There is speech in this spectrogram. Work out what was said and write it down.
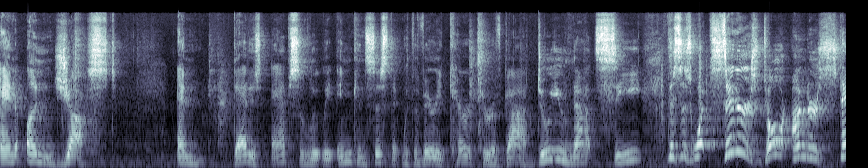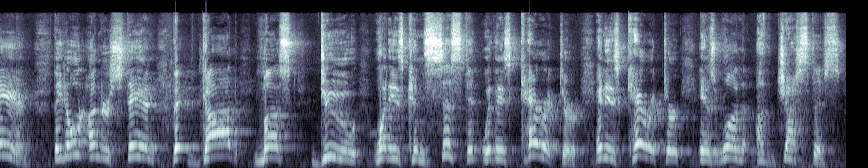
and unjust. And that is absolutely inconsistent with the very character of God. Do you not see? This is what sinners don't understand. They don't understand that God must do what is consistent with his character, and his character is one of justice.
